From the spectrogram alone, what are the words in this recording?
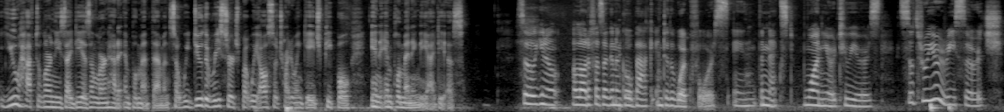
you have to learn these ideas and learn how to implement them. And so we do the research, but we also try to engage people in implementing the ideas. So, you know, a lot of us are going to go back into the workforce in the next one year, two years. So, through your research,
